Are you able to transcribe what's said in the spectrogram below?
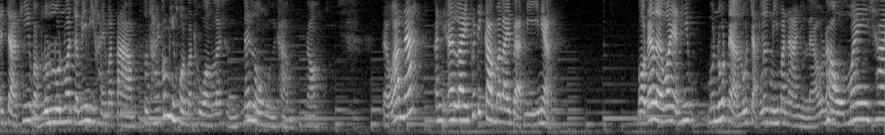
ไอ้จากที่แบบลุ้นๆว่าจะไม่มีใครมาตาม สุดท้ายก็มีคนมาทวงเลยถึงได้ลงมือทำเนาะ แต่ว่านะอันอะไรพฤติกรรมอะไรแบบนี้เนี่ย บอกได้เลยว่าอย่างที่มนุษย์เนี่ยรู้จักเรื่องนี้มานานอยู่แล้ว เราไม่ใช่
